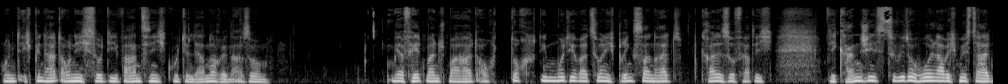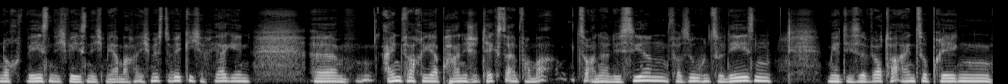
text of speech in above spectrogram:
Und ich bin halt auch nicht so die wahnsinnig gute Lernerin. Also mir fehlt manchmal halt auch doch die Motivation. Ich bring's dann halt gerade so fertig, die Kanjis zu wiederholen, aber ich müsste halt noch wesentlich, wesentlich mehr machen. Ich müsste wirklich hergehen, äh, einfache japanische Texte einfach mal zu analysieren, versuchen zu lesen, mir diese Wörter einzuprägen,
